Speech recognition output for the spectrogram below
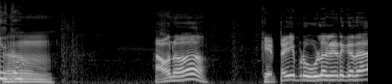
ఇదిగో. అవును కిట్టయ్య ఇప్పుడు ఊళ్ళో లేడు కదా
